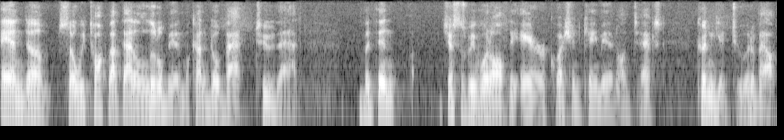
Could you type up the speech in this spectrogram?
And um, so we talked about that a little bit, and we'll kind of go back to that. But then, just as we went off the air, a question came in on text, couldn't get to it about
